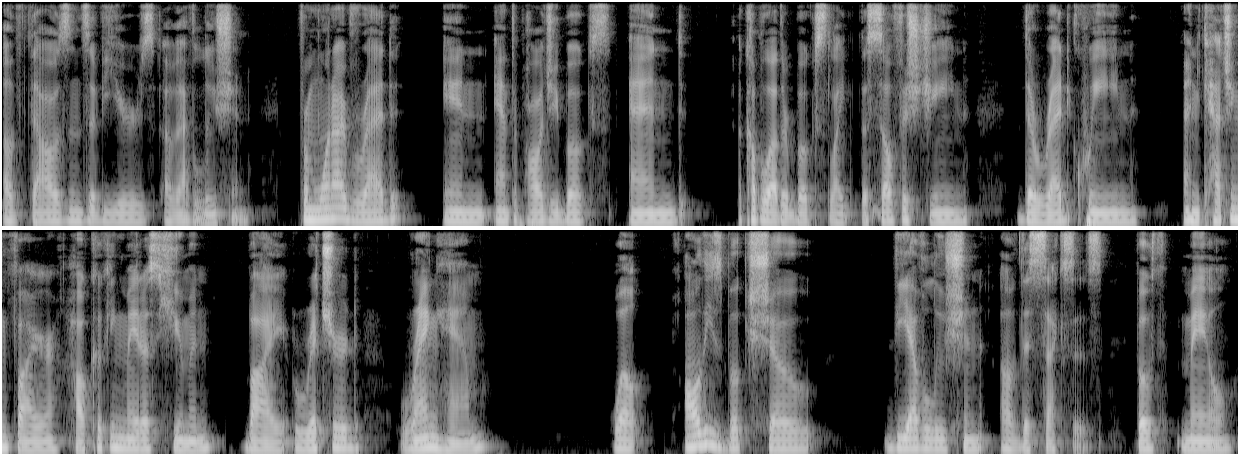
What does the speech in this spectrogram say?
of thousands of years of evolution. From what I've read in anthropology books and a couple other books like The Selfish Gene, The Red Queen, and Catching Fire How Cooking Made Us Human by Richard Wrangham. Well, all these books show the evolution of the sexes, both male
